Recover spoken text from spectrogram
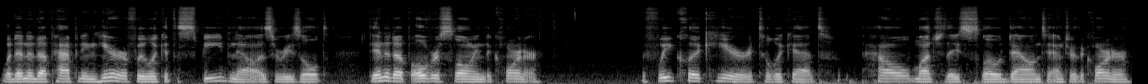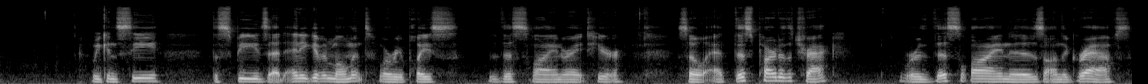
What ended up happening here, if we look at the speed now as a result, they ended up overslowing the corner. If we click here to look at how much they slowed down to enter the corner, we can see the speeds at any given moment where we place this line right here. So at this part of the track, where this line is on the graphs,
